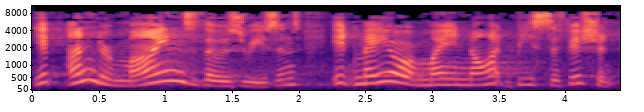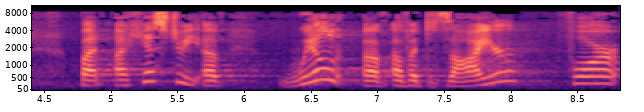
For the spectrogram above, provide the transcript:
It undermines those reasons. It may or may not be sufficient, but a history of will, of, of a desire for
